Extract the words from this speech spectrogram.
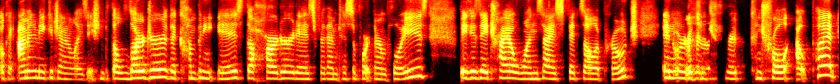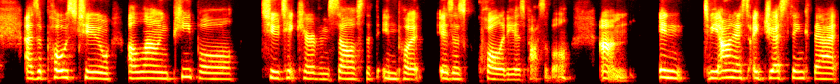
okay, I'm going to make a generalization, but the larger the company is, the harder it is for them to support their employees because they try a one size fits all approach in order mm-hmm. to contr- control output, as opposed to allowing people to take care of themselves that the input is as quality as possible. Um, and to be honest, I just think that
